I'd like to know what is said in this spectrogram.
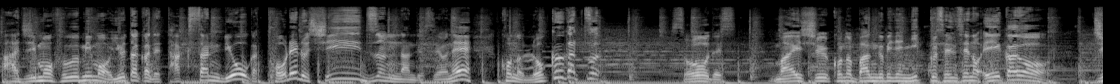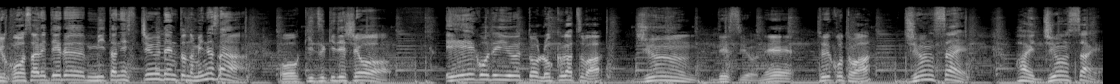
味も風味も豊かでたくさん量が取れるシーズンなんですよね。この6月。そうです。毎週この番組でニック先生の英会話を受講されている三種スチューデントの皆さん、お気づきでしょう。英語で言うと6月は、ジューンですよね。ということは、純菜。はい、純菜。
